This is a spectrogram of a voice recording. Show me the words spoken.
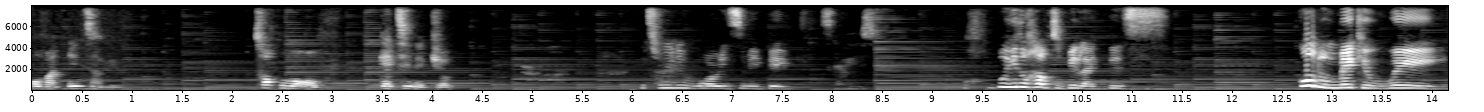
of an interview. Talk more of getting a job. It really worries me, babe. It's crazy. But you don't have to be like this. God will make a way.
